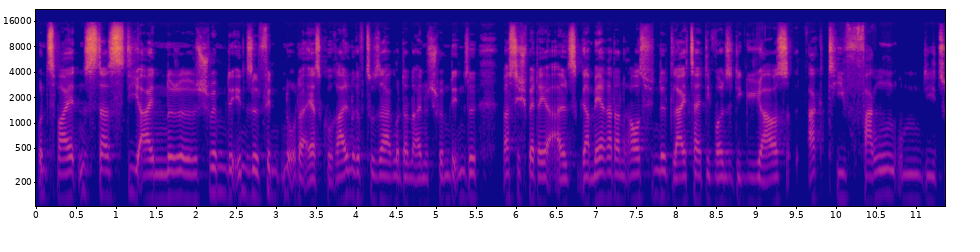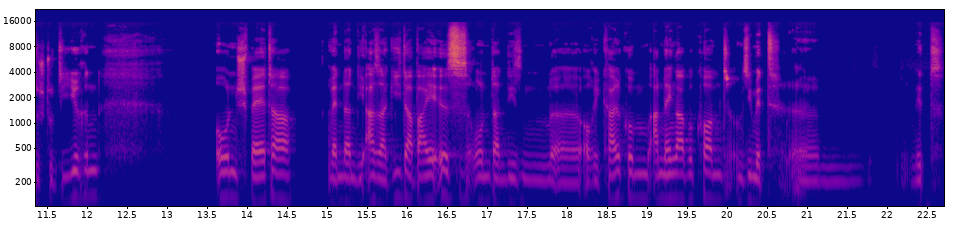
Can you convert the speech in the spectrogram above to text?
Und zweitens, dass die eine schwimmende Insel finden oder erst Korallenriff zu sagen und dann eine schwimmende Insel, was sie später ja als Gamera dann rausfindet. Gleichzeitig wollen sie die Gyas aktiv fangen, um die zu studieren. Und später, wenn dann die Asagi dabei ist und dann diesen äh, Orichalcum-Anhänger bekommt und sie mit, ähm, mit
